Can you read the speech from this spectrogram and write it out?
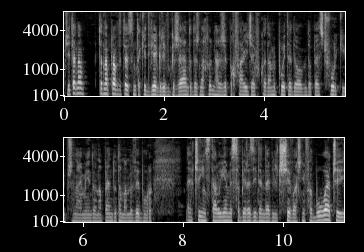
czyli tak na to naprawdę to są takie dwie gry w grze, to też należy pochwalić, że jak wkładamy płytę do, do PS4, przynajmniej do napędu, to mamy wybór, e, czy instalujemy sobie Resident Evil 3 właśnie fabułę, czy,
